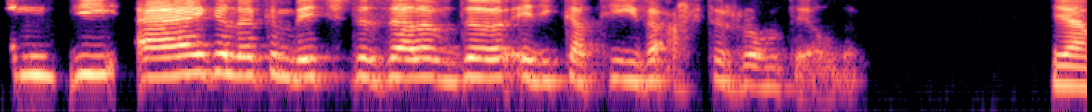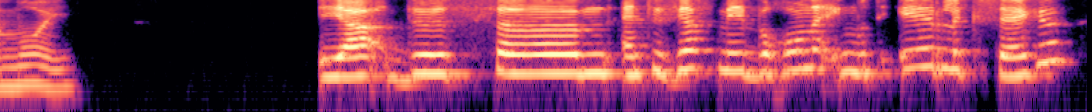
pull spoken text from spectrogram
En die eigenlijk een beetje dezelfde educatieve achtergrond deelde. Ja, mooi. Ja, dus um, enthousiast mee begonnen. Ik moet eerlijk zeggen,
